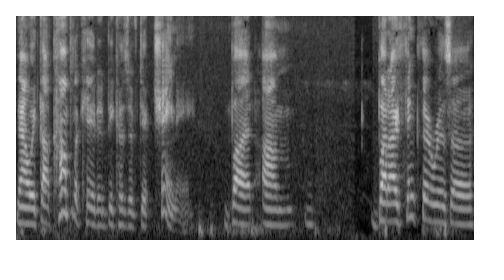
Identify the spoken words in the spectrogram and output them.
Now it got complicated because of Dick Cheney, but um, but I think there is a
